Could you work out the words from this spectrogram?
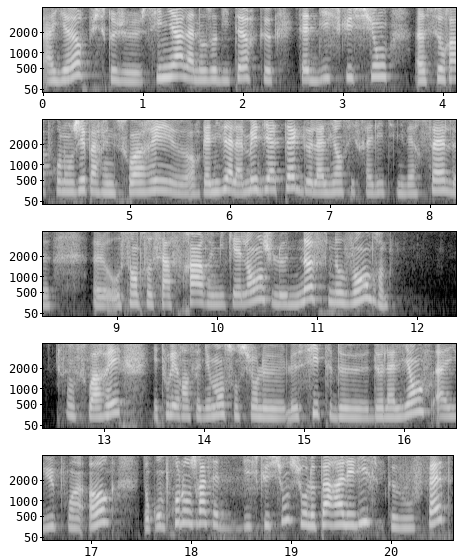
ailleurs, puisque je signale à nos auditeurs que cette discussion sera prolongée par une soirée organisée à la médiathèque de l'Alliance israélite universelle au centre Safra rue Michel-Ange le 9 novembre en soirée. Et tous les renseignements sont sur le, site de, l'Alliance, aiu.org. Donc on prolongera cette discussion sur le parallélisme que vous faites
